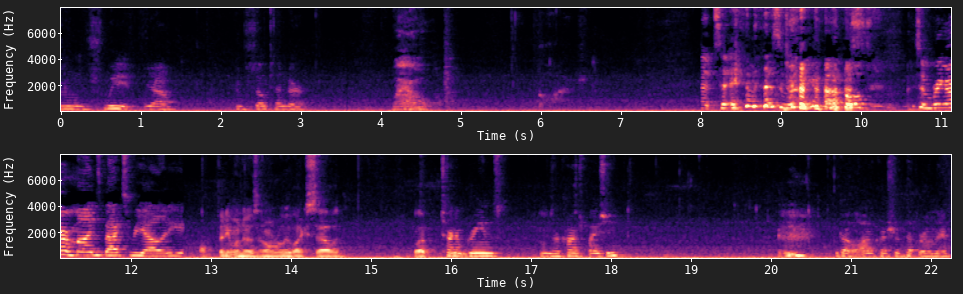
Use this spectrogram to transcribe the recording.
Mmm. Sweet. Yeah. It's so tender. Wow. Gosh. To end this video, to bring our minds back to reality, If anyone knows, I don't really like salad, but turnip greens. These are kind of spicy. Got a lot of crushed red pepper on there.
